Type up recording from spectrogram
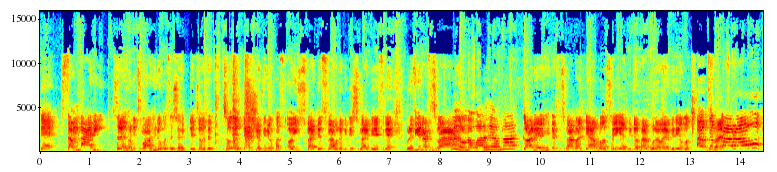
that somebody? So that's gonna be tomorrow's video because so, if- so if that's your video because or you subscribe, subscribe, whatever you subscribe, that today. But if you're not We subscribed, don't know why the hell not. Go ahead and hit that subscribe button down below so you guys be notified when that video goes up That's tomorrow.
